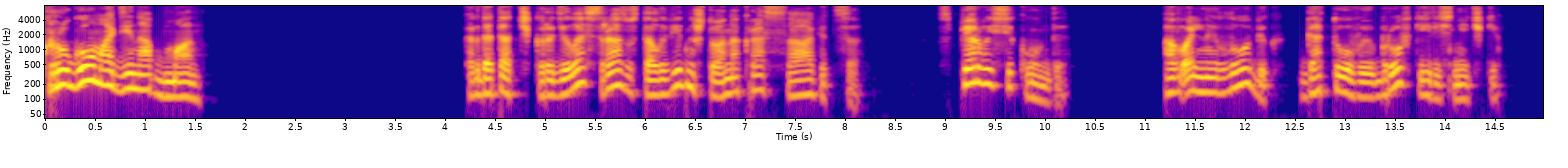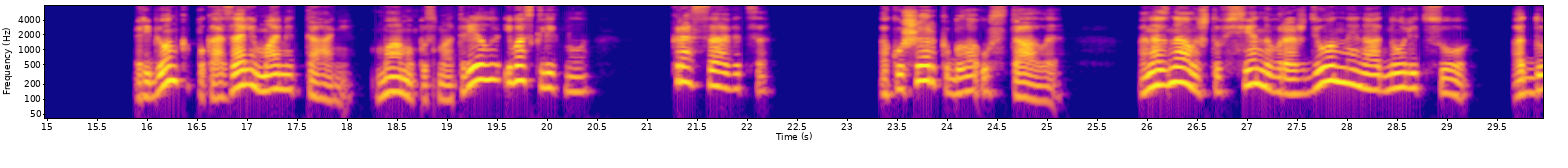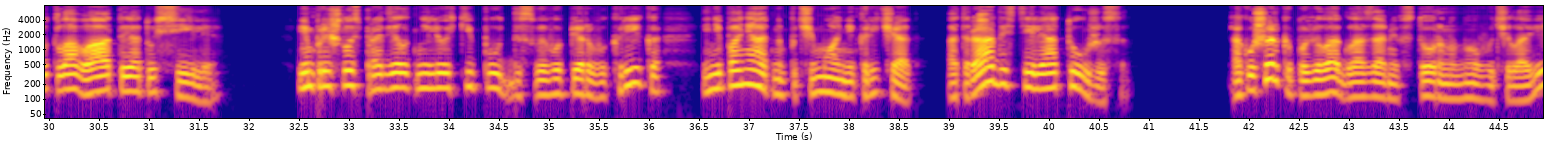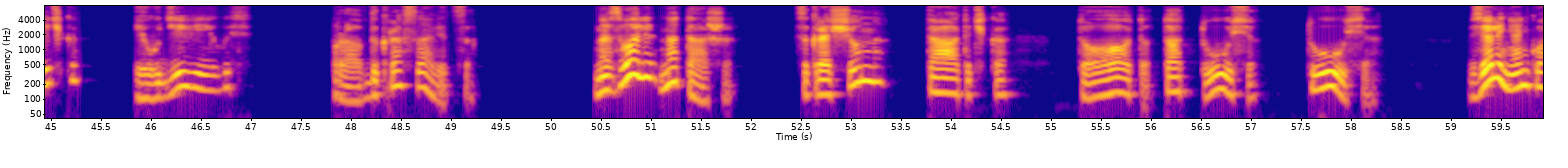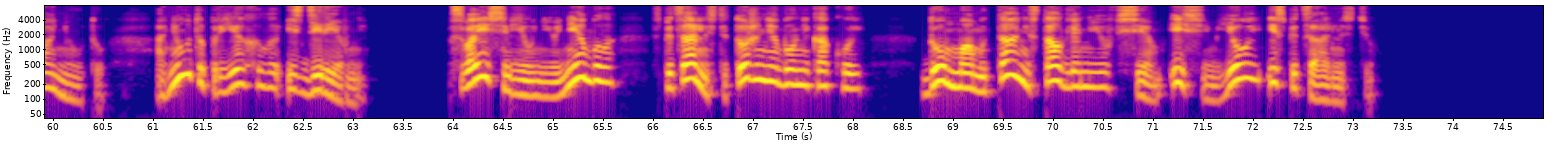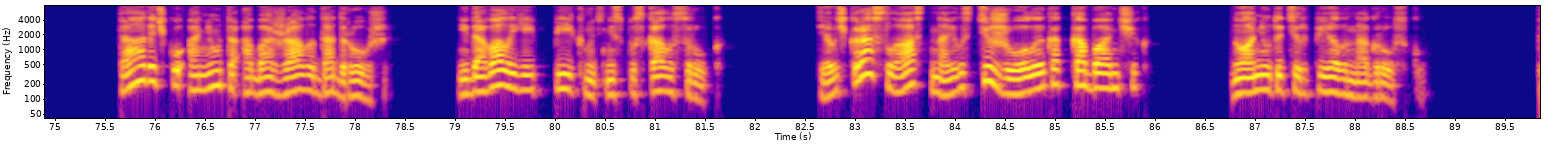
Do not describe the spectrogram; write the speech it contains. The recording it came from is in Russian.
Кругом один обман. Когда Таточка родилась, сразу стало видно, что она красавица. С первой секунды. Овальный лобик, готовые бровки и реснички. Ребенка показали маме Тане. Мама посмотрела и воскликнула: "Красавица!" Акушерка была усталая. Она знала, что все новорожденные на одно лицо, отдутловатые от усилия. Им пришлось проделать нелегкий путь до своего первого крика, и непонятно, почему они кричат от радости или от ужаса. Акушерка повела глазами в сторону нового человечка и удивилась. Правда, красавица. Назвали Наташа, сокращенно Таточка, Тата, Татуся, Туся. Взяли няньку Анюту. Анюта приехала из деревни. Своей семьи у нее не было, специальности тоже не было никакой. Дом мамы Тани стал для нее всем: и семьей, и специальностью. Таточку Анюта обожала до дрожи. Не давала ей пикнуть, не спускала с рук. Девочка росла, становилась тяжелая, как кабанчик. Но Анюта терпела нагрузку.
